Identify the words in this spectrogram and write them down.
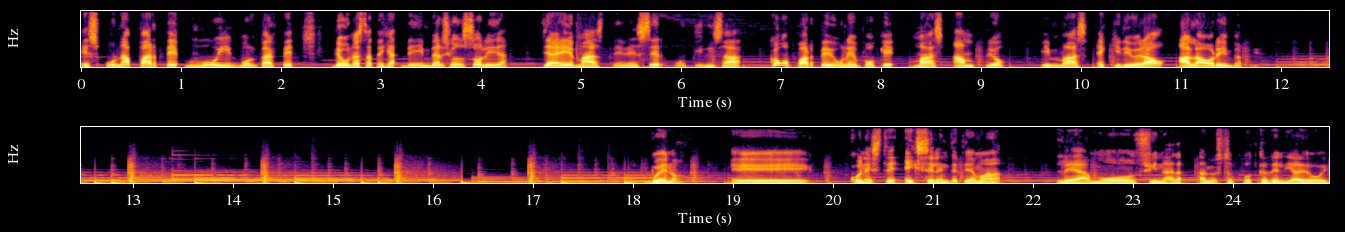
es una parte muy importante de una estrategia de inversión sólida y además debe ser utilizada como parte de un enfoque más amplio y más equilibrado a la hora de invertir. Bueno, eh, con este excelente tema le damos final a nuestro podcast del día de hoy.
